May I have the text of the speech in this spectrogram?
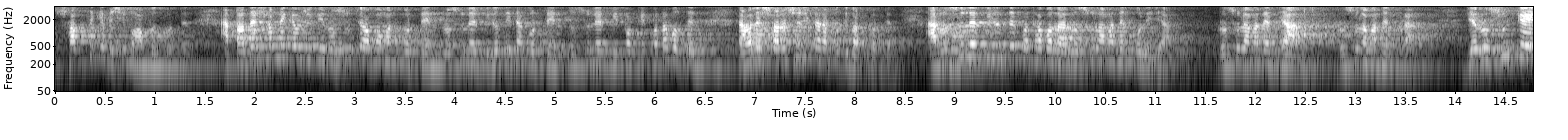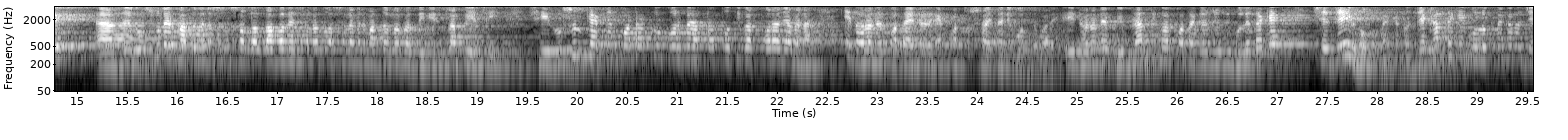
সব থেকে বেশি মহাব্বত করতেন। আর তাদের সামনে কেউ যদি রসুলকে অপমান করতেন, রসুলের বিরোধিতা করতেন, রসুলের বিপক্ষে কথা বলতেন, তাহলে সরাসরি তারা প্রতিবাদ করতেন। আর রসুলের বিরুদ্ধে কথা বলা, রসুল আমাদের কলিজা, রসুল আমাদের জান, রসুল আমাদের প্রাণ। যে রসুলকে যে রসুলের মাধ্যমে রসুল সাল্লাহ সাল্লামের মাধ্যমে আমরা দিন ইসলাম পেয়েছি, সেই রসুলকে একজন কটাক্ষ করবে আর তার প্রতিবাদ করা যাবে না? এই ধরনের কথা এটার একমাত্র শয়তানি বলতে পারে। এই ধরনের বিভ্রান্তিকর কথা কেউ যদি বলে থাকে, সে যেই হোক না কেন, যেখান থেকেই বলুক না কেন, যে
